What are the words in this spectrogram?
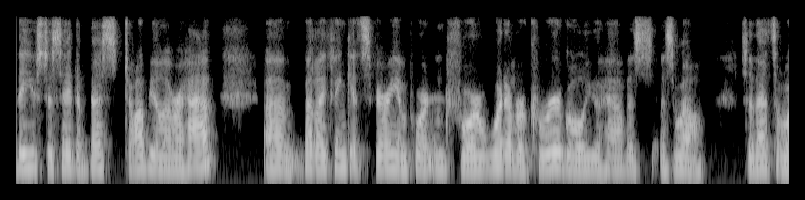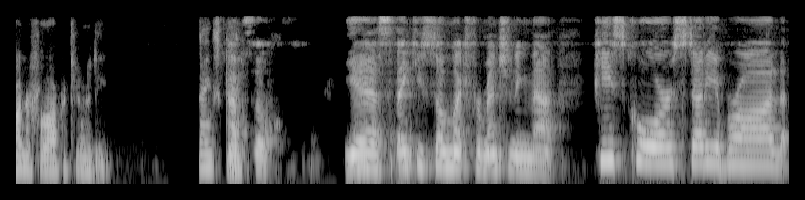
they used to say the best job you'll ever have, um, but I think it's very important for whatever career goal you have as as well. So that's a wonderful opportunity. Thanks, Gail. Absolutely. Yes, thank you so much for mentioning that. Peace Corps, study abroad.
